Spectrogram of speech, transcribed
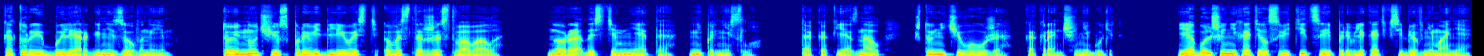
которые были организованы им. Той ночью справедливость восторжествовала. Но радости мне это не принесло, так как я знал, что ничего уже, как раньше, не будет. Я больше не хотел светиться и привлекать к себе внимание,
